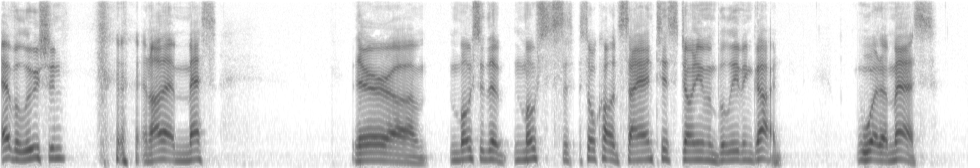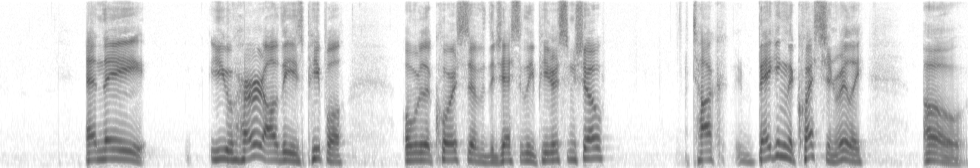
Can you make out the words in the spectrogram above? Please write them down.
evolution and all that mess. They're um, most of the most so-called scientists don't even believe in God. What a mess. And they you heard all these people over the course of the Jesse Lee Peterson show talk begging the question really, oh,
